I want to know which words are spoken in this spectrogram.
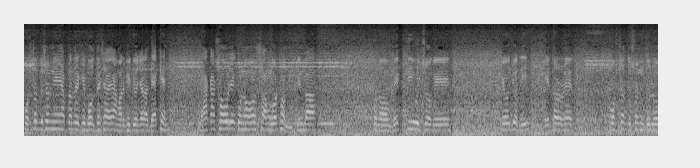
পোস্টার দূষণ নিয়ে আপনাদেরকে বলতে চাই, আমার ভিডিও যারা দেখেন, ঢাকা শহরে কোনো সংগঠন কিংবা কোনো ব্যক্তি উদ্যোগে কেউ যদি এ ধরনের পোস্টার দূষণগুলো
